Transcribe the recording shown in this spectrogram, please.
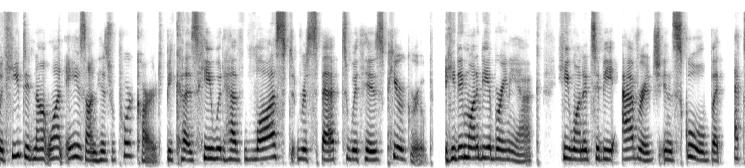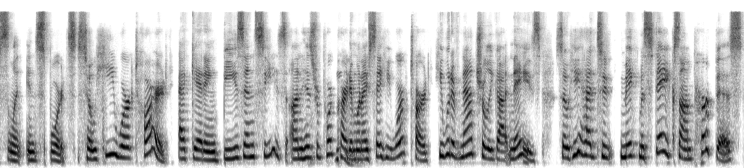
But he did not want A's on his report card because he would have lost respect with his peer group. He didn't want to be a brainiac. He wanted to be average in school, but excellent in sports. So he worked hard at getting B's and C's on his report card. And mm-hmm. when I say he worked hard, he would have naturally gotten A's. So he had to make mistakes on purpose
